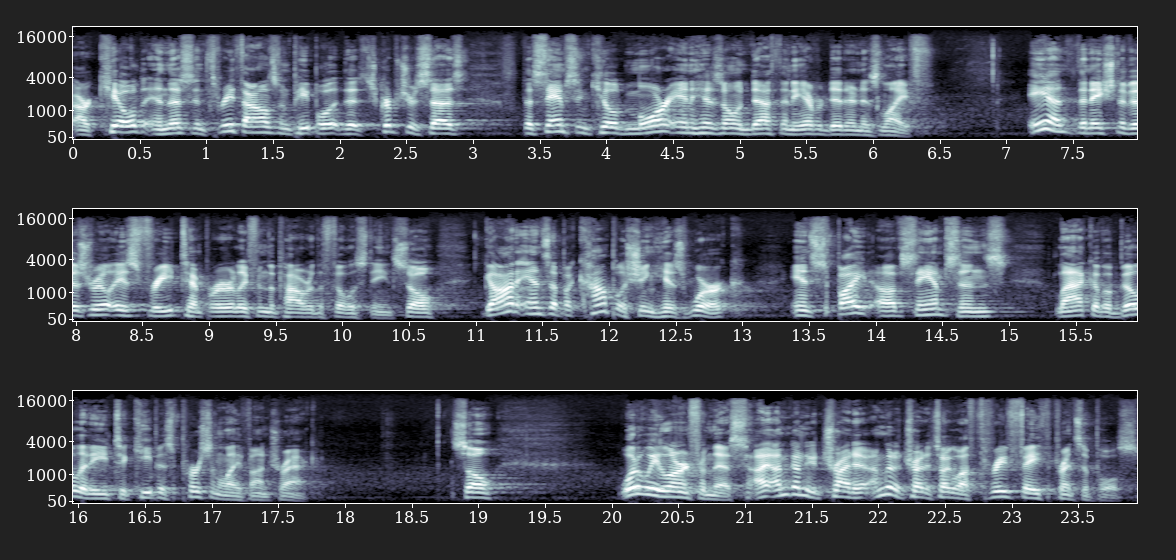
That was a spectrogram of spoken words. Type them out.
are killed in this, and 3,000 people. The scripture says that Samson killed more in his own death than he ever did in his life. And the nation of Israel is freed temporarily from the power of the Philistines. So God ends up accomplishing his work in spite of Samson's lack of ability to keep his personal life on track. So, what do we learn from this? I, am going to try to I'm going to try to talk about three faith principles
